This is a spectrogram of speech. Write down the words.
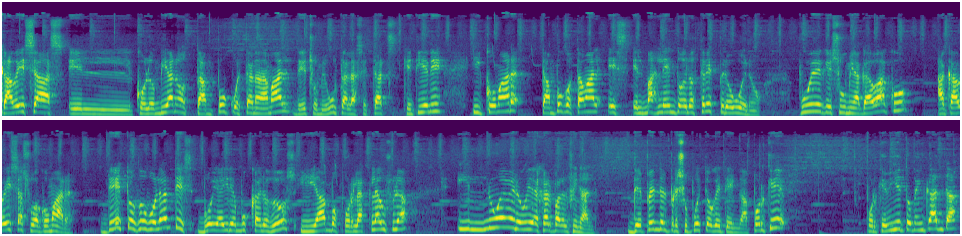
Cabezas, el colombiano, tampoco está nada mal. De hecho, me gustan las stats que tiene. Y Comar tampoco está mal. Es el más lento de los tres, pero bueno, puede que sume a Cabaco, a Cabezas o a Comar. De estos dos volantes voy a ir en busca de los dos y ambos por la cláusula. Y el 9 lo voy a dejar para el final. Depende del presupuesto que tenga. ¿Por qué? Porque Vieto me encanta,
